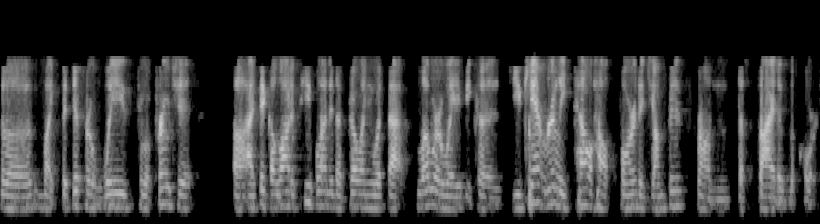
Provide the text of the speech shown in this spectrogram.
the like the different ways to approach it, uh, I think a lot of people ended up going with that lower way because you can't really tell how far the jump is from the side of the course,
